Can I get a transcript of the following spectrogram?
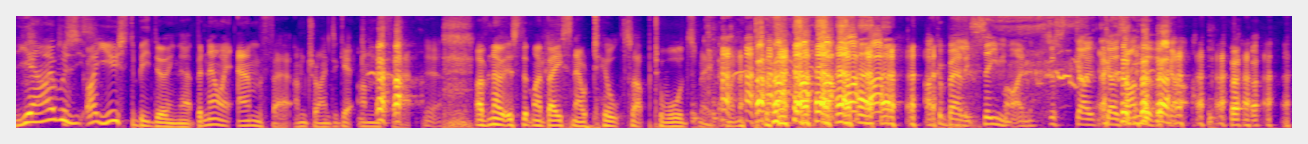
Yeah, I was. I used to be doing that, but now I am fat. I'm trying to get unfat. Yeah, I've noticed that my base now tilts up towards me. I can barely see mine. It just go, goes under the gut.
